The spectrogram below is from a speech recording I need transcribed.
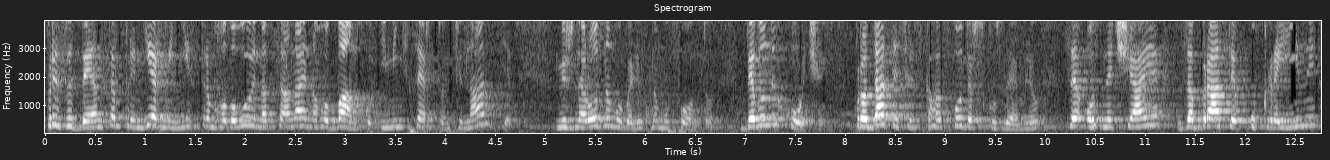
президентом, прем'єр-міністром, головою Національного банку і Міністерством фінансів Міжнародному валютному фонду, де вони хочуть продати сільськогосподарську землю. Це означає забрати України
